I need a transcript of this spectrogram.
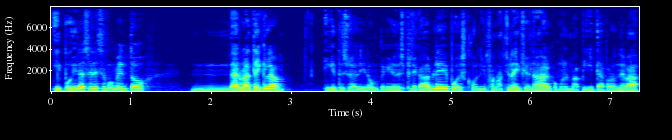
Y, pudieras en ese momento mmm, dar una tecla y que te saliera un pequeño desplegable, pues con información adicional, como el mapita, por dónde va,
